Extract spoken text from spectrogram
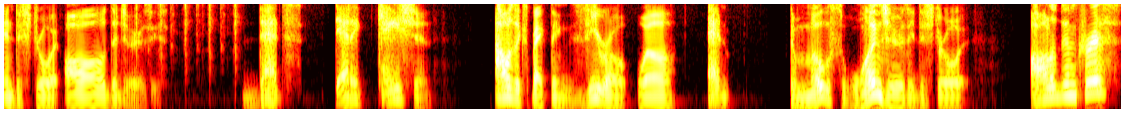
and destroyed all the jerseys. That's dedication. I was expecting zero. Well, at the most, one jersey destroyed. All of them, Chris?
